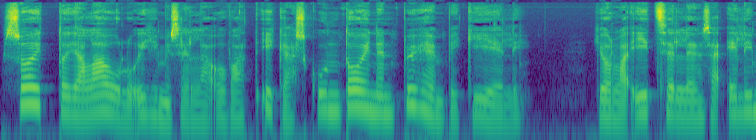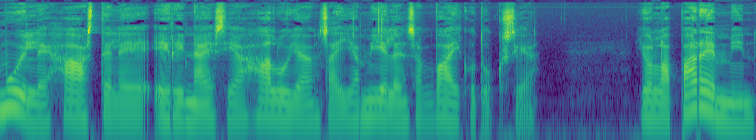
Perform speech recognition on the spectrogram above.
Soitto ja laulu ihmisellä ovat ikäs kuin toinen pyhempi kieli, jolla itsellensä eli muille haastelee erinäisiä halujansa ja mielensä vaikutuksia, jolla paremmin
